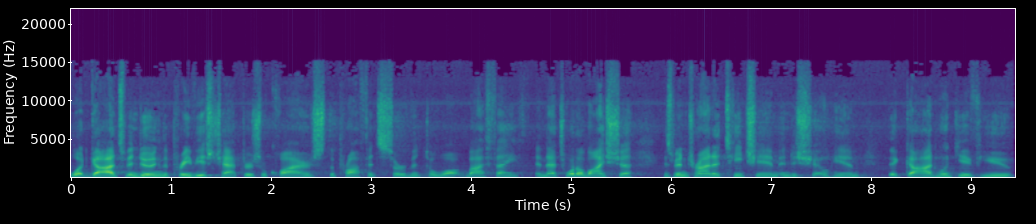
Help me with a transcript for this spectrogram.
What God's been doing in the previous chapters requires the prophet's servant to walk by faith. And that's what Elisha has been trying to teach him and to show him that God will give you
